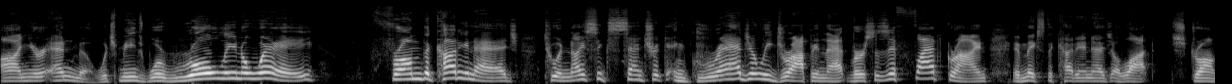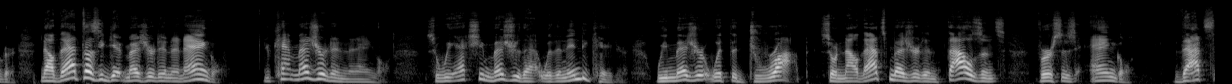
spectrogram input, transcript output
on your end mill, which means we're rolling away from the cutting edge to a nice eccentric and gradually dropping that versus a flat grind, it makes the cutting edge a lot stronger. Now that doesn't get measured in an angle. You can't measure it in an angle. So we actually measure that with an indicator. We measure it with the drop. So now that's measured in thousandths versus angle. That's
